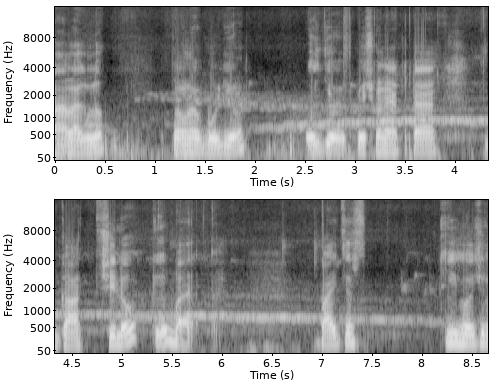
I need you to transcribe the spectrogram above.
না লাগল, তোমরা বলিও। ওই যে পেছনে একটা গাছ ছিল বাই চান্স কি হয়েছিল,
